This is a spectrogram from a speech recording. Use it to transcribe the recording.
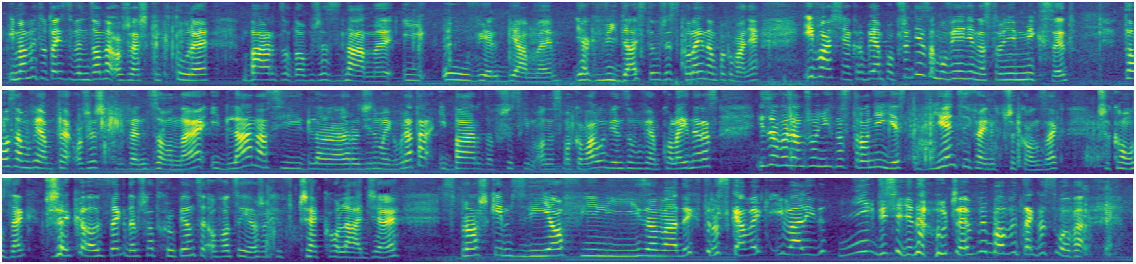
i mamy tutaj zwędzone orzeszki, które bardzo dobrze znamy i uwielbiamy. Jak widać, to już jest kolejne opakowanie. I właśnie, jak robiłam poprzednie zamówienie na stronie Mixit, to zamówiłam te orzeszki wędzone i dla nas i dla rodziny mojego brata i bardzo wszystkim one smakowały, więc zamówiłam kolejny raz i zauważyłam, że u nich na stronie jest więcej fajnych przekąsek, przekąsek, przekąsek, na przykład chrupiące owoce i orzechy w czekoladzie z proszkiem z liofilizowanych truskawek i malin. Nigdy się nie nauczę wymowy tego słowa.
